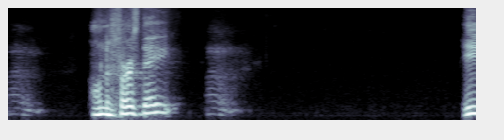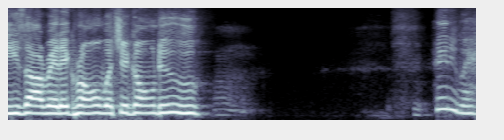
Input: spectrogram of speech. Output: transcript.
Mm, on the first date. mm, He's already grown. What you gonna do? mm. Anyway,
